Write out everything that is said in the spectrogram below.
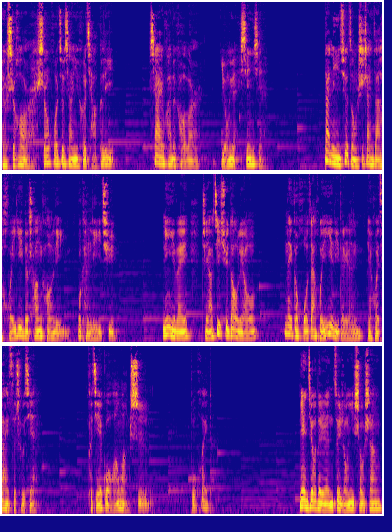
有时候，生活就像一盒巧克力，下一块的口味儿永远新鲜，但你却总是站在回忆的窗口里不肯离去。你以为只要继续逗留，那个活在回忆里的人便会再次出现，可结果往往是不会的。念旧的人最容易受伤，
